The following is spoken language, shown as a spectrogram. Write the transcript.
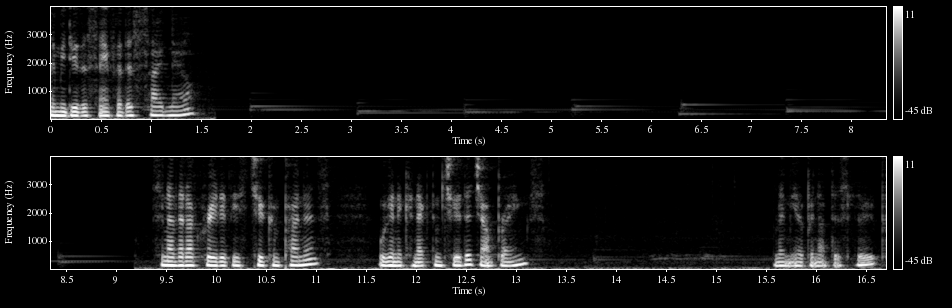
Let me do the same for this side now. So now that I've created these two components, we're going to connect them to the jump rings. Let me open up this loop.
